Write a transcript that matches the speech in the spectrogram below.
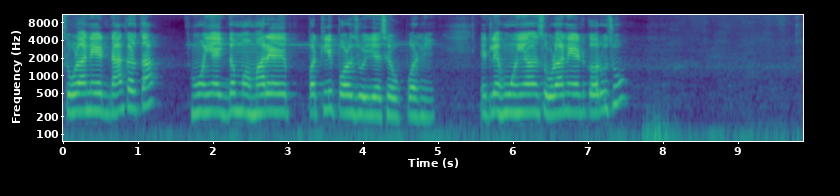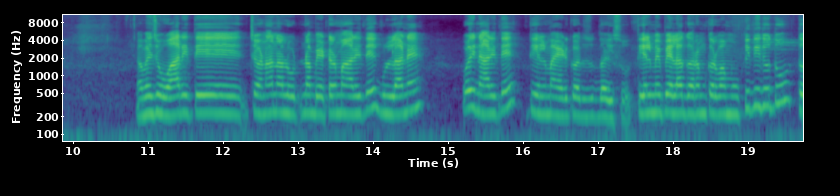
સોડાને એડ ના કરતા. હું અહીંયા એકદમ અમારે પતલી પળ જોઈએ છે ઉપરની. એટલે હું અહીંયા સોડાને એડ કરું છું. હવે જો આ રીતે ચણાના લોટના બેટરમાં આ રીતે ગુલ્લાને વળીને આ રીતે તેલમાં એડ કરી દઈશું તેલ મેં પહેલાં ગરમ કરવા મૂકી દીધું હતું, તો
